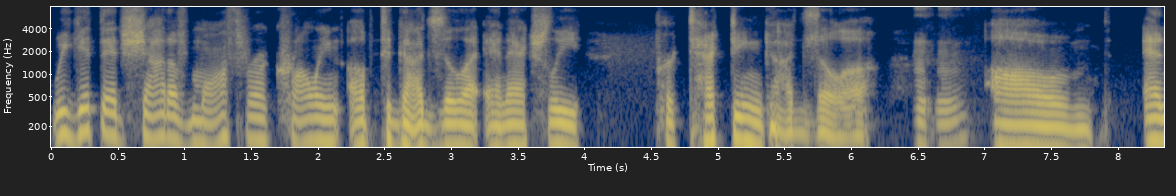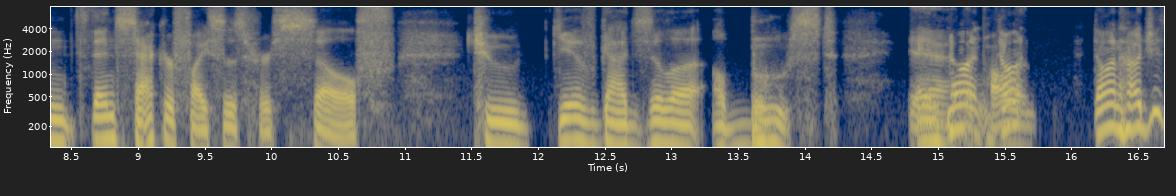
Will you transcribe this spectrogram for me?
we get that shot of Mothra crawling up to Godzilla and actually protecting Godzilla. hmm Um, and then sacrifices herself to give Godzilla a boost. Yeah. And Dawn- the pollen. Dawn, how'd you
